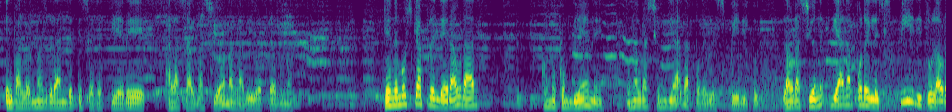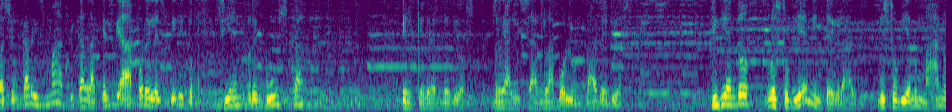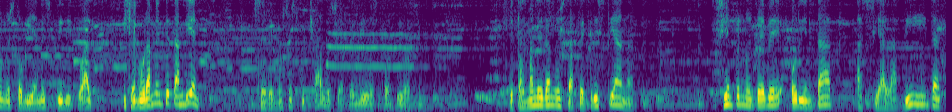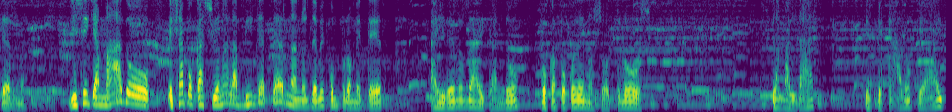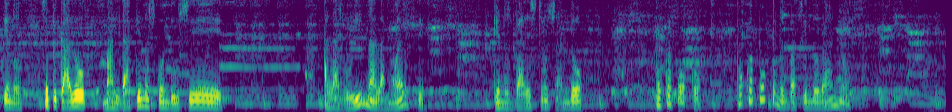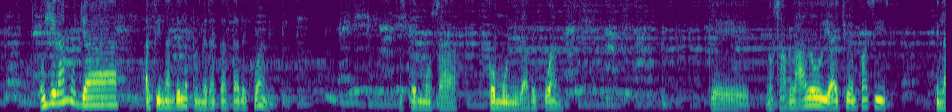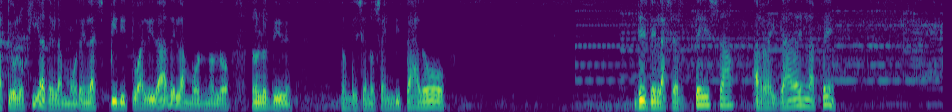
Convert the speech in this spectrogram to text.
el valor más grande que se refiere a la salvación, a la vida eterna. Tenemos que aprender a orar como conviene, una oración guiada por el Espíritu. La oración guiada por el Espíritu, la oración carismática, la que es guiada por el Espíritu, siempre busca el querer de Dios, realizar la voluntad de Dios, pidiendo nuestro bien integral, nuestro bien humano, nuestro bien espiritual y seguramente también seremos escuchados y atendidos por Dios. De tal manera nuestra fe cristiana siempre nos debe orientar hacia la vida eterna. Y ese llamado, esa vocación a la vida eterna nos debe comprometer a ir erradicando poco a poco de nosotros la maldad, el pecado que hay, que nos, ese pecado, maldad que nos conduce a la ruina, a la muerte, que nos va destrozando poco a poco, poco a poco nos va haciendo daño. Hoy llegamos ya al final de la primera carta de Juan, esta hermosa comunidad de Juan, que nos ha hablado y ha hecho énfasis en la teología del amor, en la espiritualidad del amor, no lo, no lo olviden, donde se nos ha invitado desde la certeza arraigada en la fe,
